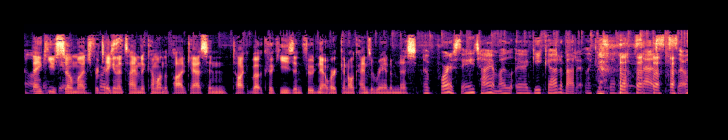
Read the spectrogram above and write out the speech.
thank, Oh, thank you you. so much Of for taking the time to come on the podcast and talk about cookies and Food Network and all kinds of randomness. Of course, anytime. I, I geek out about it. Like I said, I'm obsessed. So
